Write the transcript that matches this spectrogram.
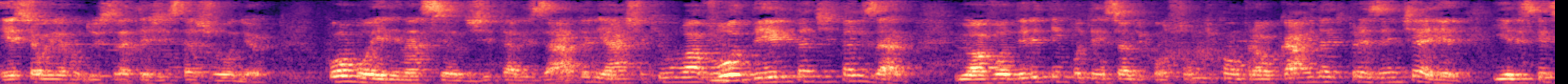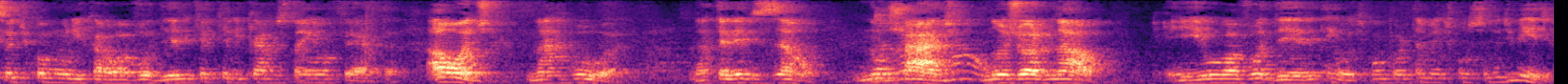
Esse é o erro do estrategista júnior. Como ele nasceu digitalizado, ele acha que o avô hum. dele está digitalizado. E o avô dele tem potencial de consumo de comprar o carro e dar de presente a ele. E ele esqueceu de comunicar ao avô dele que aquele carro está em oferta. Aonde? Na rua, na televisão, no, no rádio, jornal. no jornal. E o avô dele tem outro comportamento de consumo de mídia.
